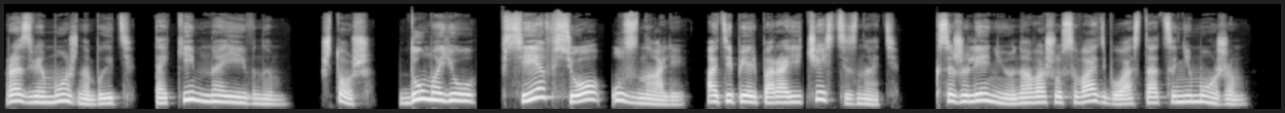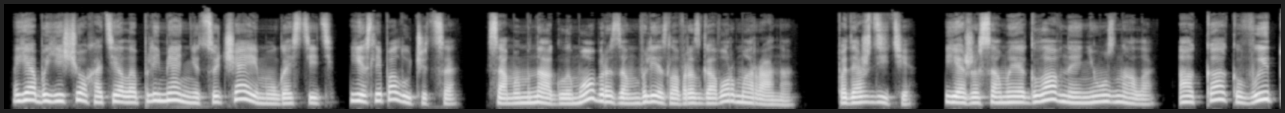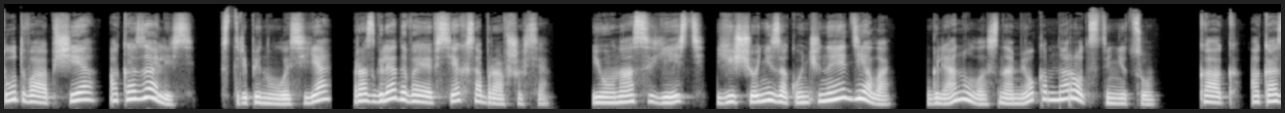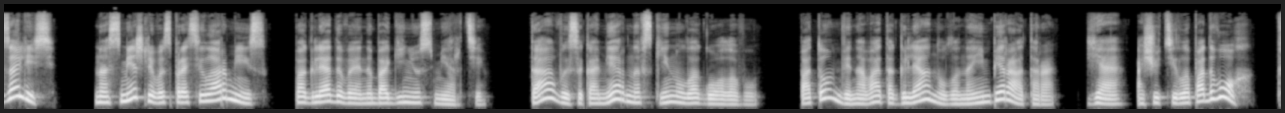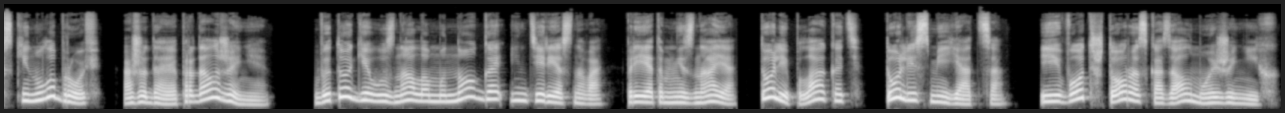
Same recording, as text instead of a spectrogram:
Разве можно быть таким наивным? Что ж, думаю, все все узнали, а теперь пора и честь знать. К сожалению, на вашу свадьбу остаться не можем. Я бы еще хотела племянницу чаем угостить, если получится. Самым наглым образом влезла в разговор Марана. Подождите, я же самое главное не узнала. А как вы тут вообще оказались? встрепенулась я, разглядывая всех собравшихся. И у нас есть еще незаконченное дело, глянула с намеком на родственницу. Как оказались? насмешливо спросила Армис, поглядывая на богиню смерти. Та высокомерно вскинула голову. Потом виновато глянула на императора. Я ощутила подвох, вскинула бровь, ожидая продолжения. В итоге узнала много интересного, при этом не зная, то ли плакать, то ли смеяться. И вот что рассказал мой жених.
